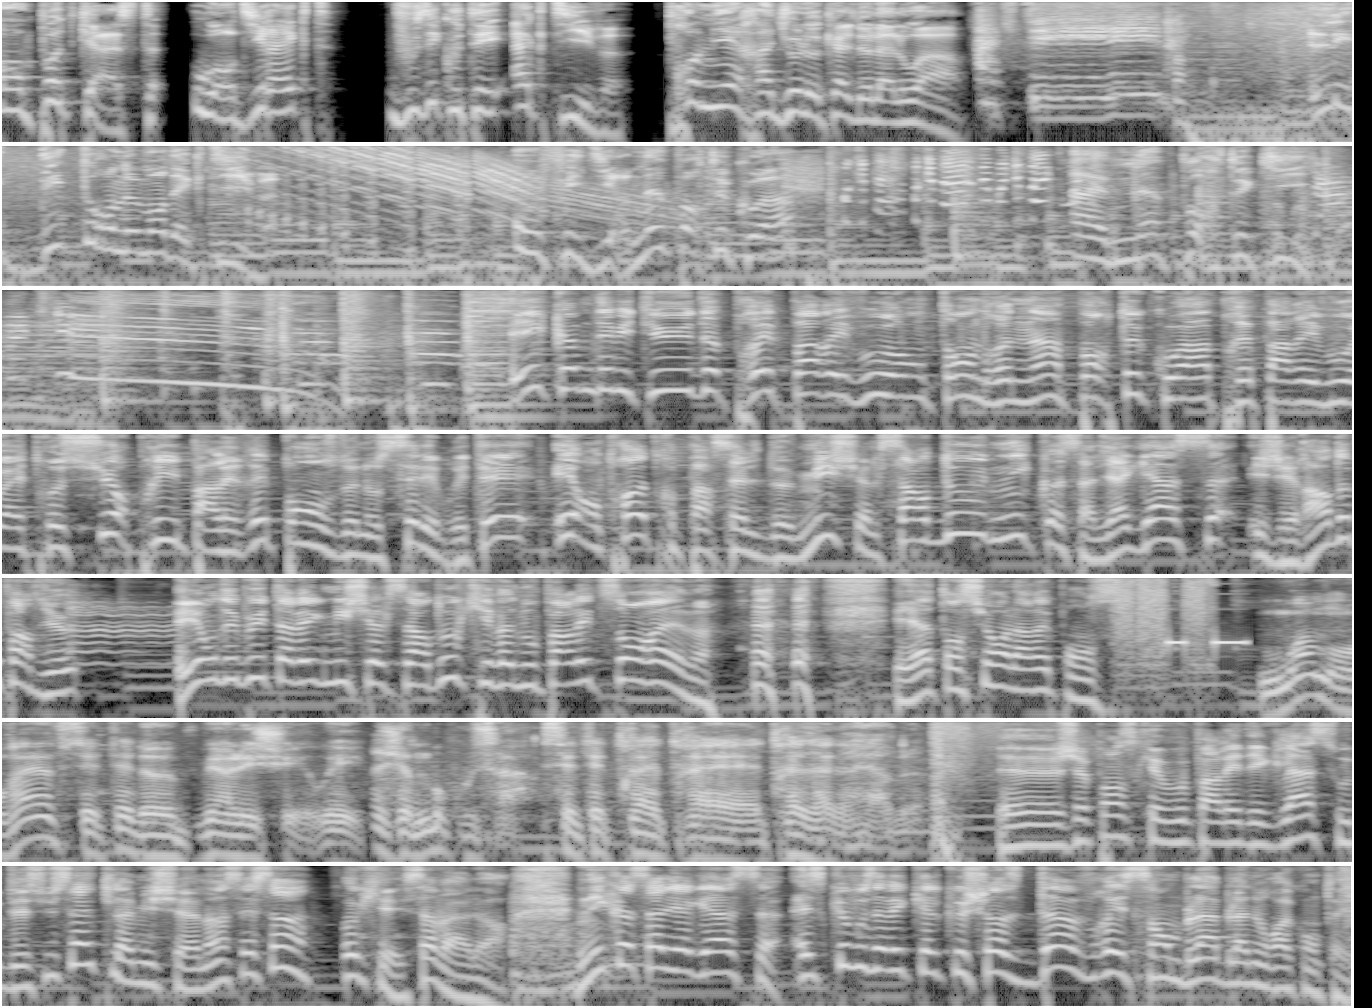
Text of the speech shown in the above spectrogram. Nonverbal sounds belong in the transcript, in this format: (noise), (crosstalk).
En podcast ou en direct, vous écoutez Active, première radio locale de la Loire. Active, Les détournements d'Active. On fait dire n'importe quoi à n'importe qui. Et comme d'habitude, préparez-vous à entendre n'importe quoi, préparez-vous à être surpris par les réponses de nos célébrités, et entre autres par celles de Michel Sardou, Nikos Aliagas et Gérard Depardieu. Et on débute avec Michel Sardou qui va nous parler de son rêve. (laughs) et attention à la réponse. Moi, mon rêve, c'était de bien lécher, oui. J'aime beaucoup ça. C'était très, très, très agréable. Euh, je pense que vous parlez des glaces ou des sucettes là, Michel, hein, c'est ça? Ok, ça va alors. Nikos Aliagas, est-ce que vous avez quelque chose d'invraisemblable à nous raconter?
